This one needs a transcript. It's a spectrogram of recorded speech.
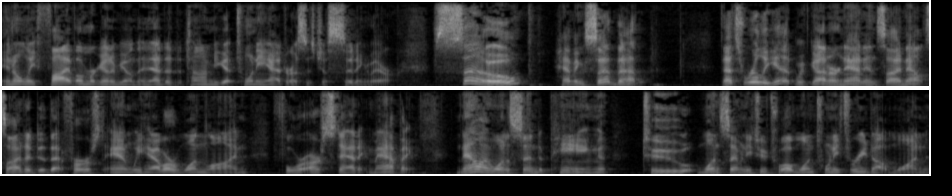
and only five of them are going to be on the net at a time, you get 20 addresses just sitting there. So, having said that, that's really it. We've got our NAT inside and outside. I did that first, and we have our one line for our static mapping. Now I want to send a ping to 172.12.123.1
